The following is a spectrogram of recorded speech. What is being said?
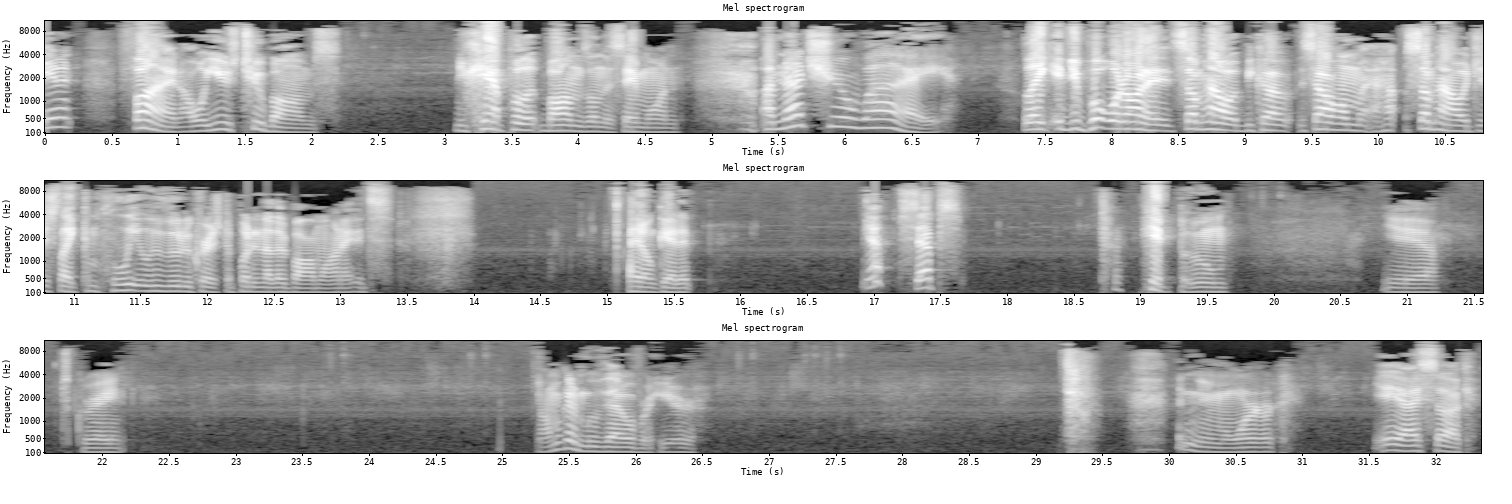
Damn it. Fine, I will use two bombs. You can't put bombs on the same one. I'm not sure why. Like, if you put one on it, somehow it becomes somehow somehow it's just like completely ludicrous to put another bomb on it. It's I don't get it. Yeah, steps. Hit boom. Yeah, it's great. I'm gonna move that over here. that didn't even work. Yeah, I suck.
